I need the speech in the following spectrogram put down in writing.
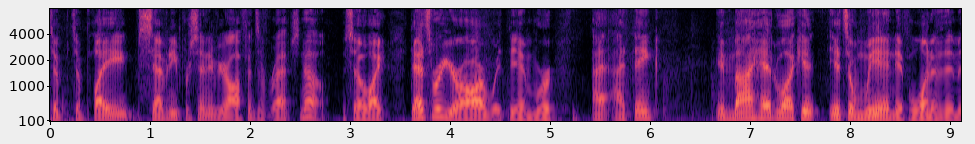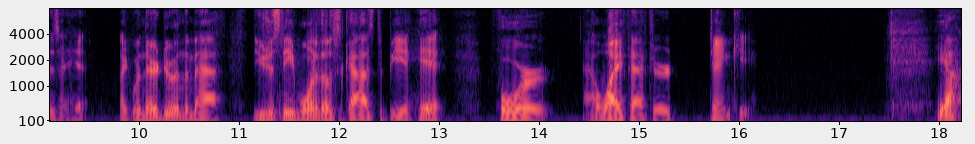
to, to play 70% of your offensive reps? No. So, like, that's where you are with them. Where I, I think in my head, like it, it's a win if one of them is a hit. Like, when they're doing the math, you just need one of those guys to be a hit for life after Dane Key. Yeah.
